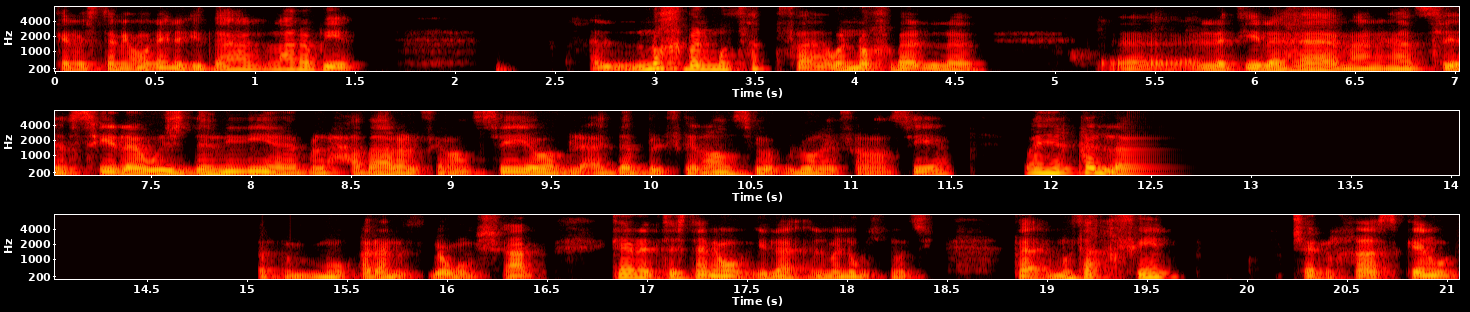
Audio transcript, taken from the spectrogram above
كانوا يستمعون إلى الإذاعة العربية. النخبة المثقفة والنخبة ال- آه، التي لها معناها صلة وجدانية بالحضارة الفرنسية وبالأدب الفرنسي وباللغة الفرنسية وهي قلة مقارنة بعموم الشعب كانت تستمع إلى المنوب التونسي. فالمثقفين بشكل خاص كانوا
